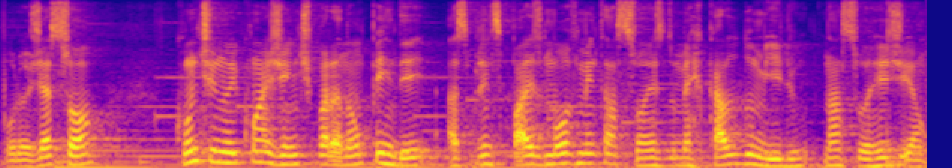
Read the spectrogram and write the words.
Por hoje é só. Continue com a gente para não perder as principais movimentações do mercado do milho na sua região.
